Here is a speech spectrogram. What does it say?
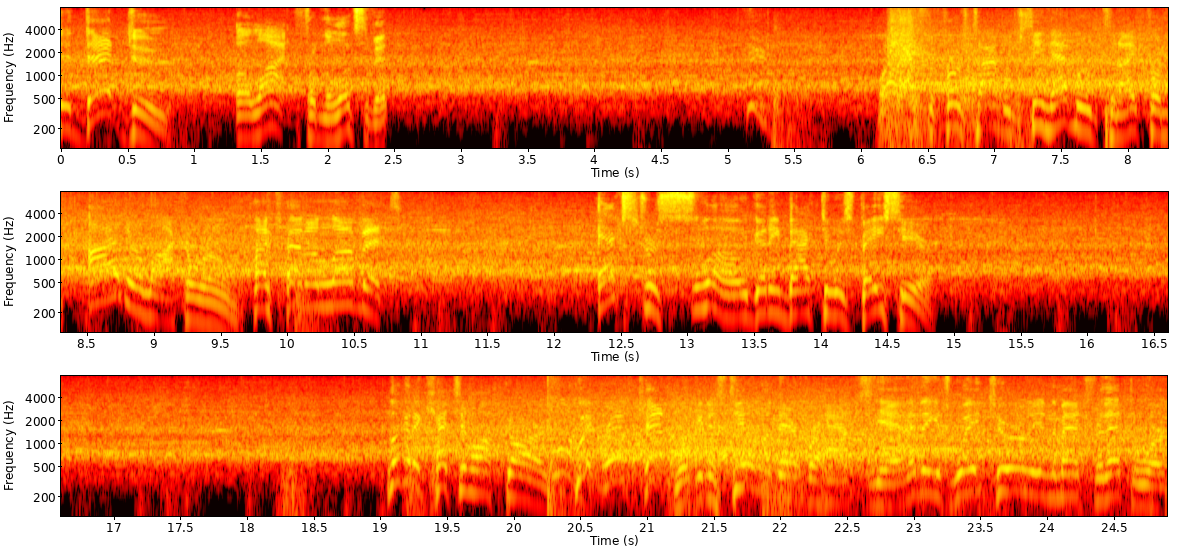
did that do? A lot from the looks of it. Well, that's the first time we've seen that move tonight from either locker room. I kind of love it. Extra slow getting back to his base here. Looking to catch him off guard. Quick ref count. Looking to steal one there, perhaps. Yeah, I think it's way too early in the match for that to work.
